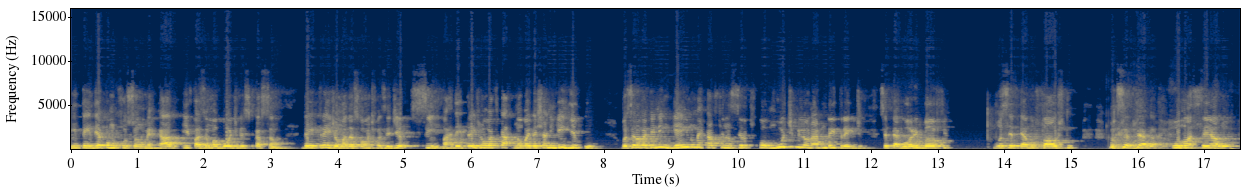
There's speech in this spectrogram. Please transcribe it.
entender como funciona o mercado e fazer uma boa diversificação. Day trade é uma das formas de fazer dinheiro? Sim, mas day trade não vai, ficar, não vai deixar ninguém rico. Você não vai ver ninguém no mercado financeiro que ficou multimilionário no day trade. Você pega o Warren Buffett, você pega o Fausto, você pega o Rossello,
